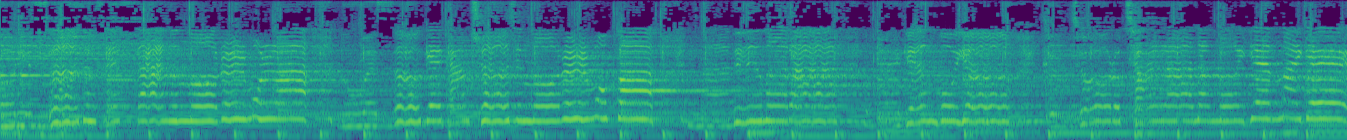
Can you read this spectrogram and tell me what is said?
어리석은 세상은 너를 몰라. 노예 속에 감춰진 너를 못 봐. 나는 알아. 내겐 보여. 그토록 찬란한 너의 날개.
